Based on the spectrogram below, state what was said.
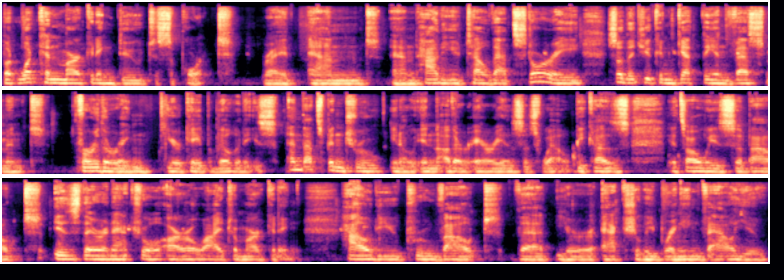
but what can marketing do to support right? And and how do you tell that story so that you can get the investment furthering your capabilities. And that's been true, you know, in other areas as well, because it's always about is there an actual ROI to marketing? How do you prove out that you're actually bringing value?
